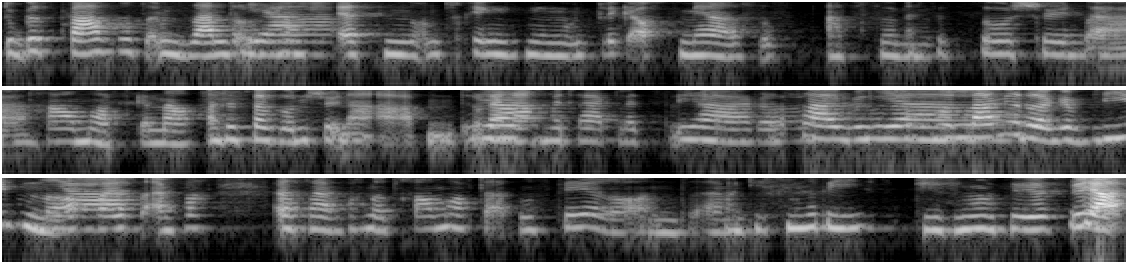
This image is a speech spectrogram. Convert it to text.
du bist barfuß im Sand und kannst essen und trinken und Blick aufs Meer. Es ist absolut, Es ist so schön ist da. einfach traumhaft, genau. Und es war so ein schöner Abend oder Ja. Nachmittag letzte Ja, Tage. total. Wir sind Ja. so lange da geblieben noch, Ja. weil es einfach, es ist einfach eine traumhafte Atmosphäre und, ähm, Und die Smoothies. die Smoothies. Ja.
